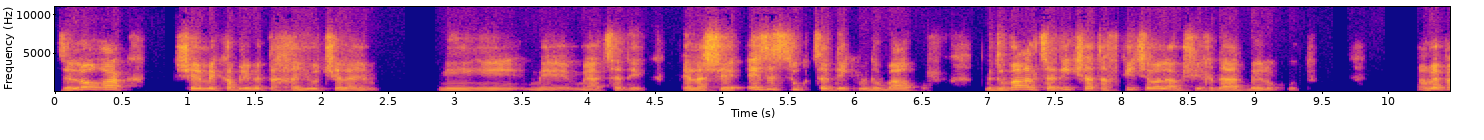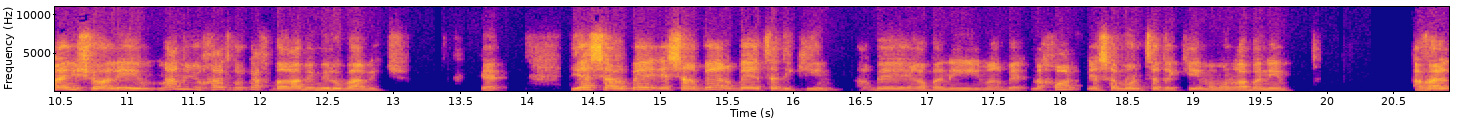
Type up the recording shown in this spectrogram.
זה לא רק שהם מקבלים את החיות שלהם מהצדיק, אלא שאיזה סוג צדיק מדובר פה. מדובר על צדיק שהתפקיד שלו להמשיך דעת באלוקות. הרבה פעמים שואלים, מה מיוחד כל כך ברבי מלובביץ'? כן? יש הרבה, יש הרבה הרבה צדיקים, הרבה רבנים, הרבה, נכון, יש המון צדיקים, המון רבנים, אבל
